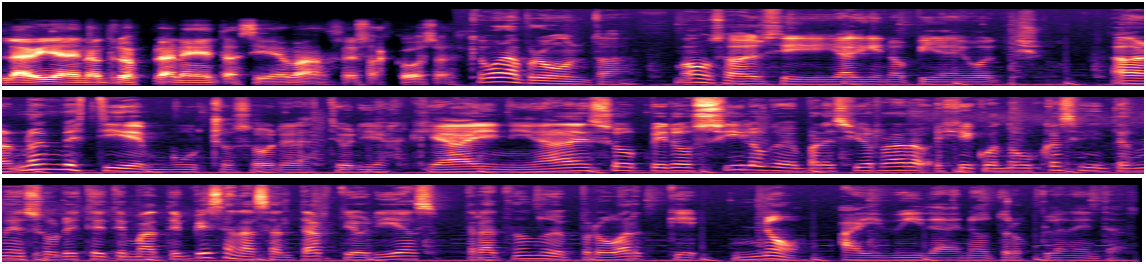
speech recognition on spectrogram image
la vida en otros planetas y demás, esas cosas. Qué buena pregunta. Vamos a ver si alguien opina igual que yo. A ver, no investigué mucho sobre las teorías que hay ni nada de eso, pero sí lo que me pareció raro es que cuando buscas en internet sobre este tema te empiezan a saltar teorías tratando de probar que no hay vida en otros planetas.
